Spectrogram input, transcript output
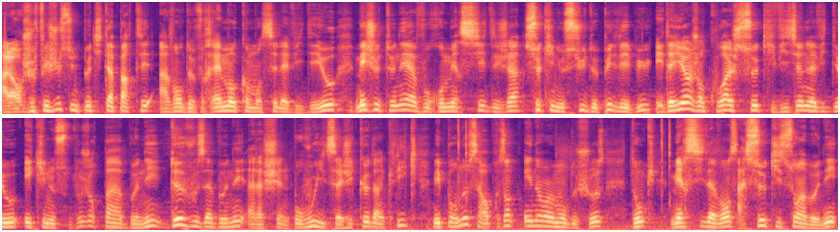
Alors je fais juste une petite aparté avant de vraiment commencer la vidéo, mais je tenais à vous remercier déjà ceux qui nous suivent depuis le début, et d'ailleurs j'encourage ceux qui visionnent la vidéo et qui ne sont toujours pas abonnés de vous abonner à la chaîne. Pour vous il s'agit que d'un clic, mais pour nous ça représente énormément de choses, donc merci d'avance à ceux qui sont abonnés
